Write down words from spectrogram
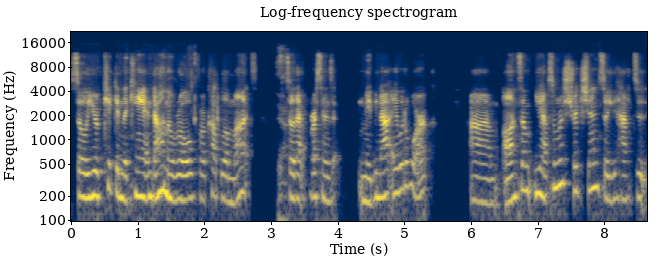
So you're kicking the can down the road for a couple of months. Yeah. So that person's maybe not able to work. Um, on some, you have some restrictions. So you have to,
